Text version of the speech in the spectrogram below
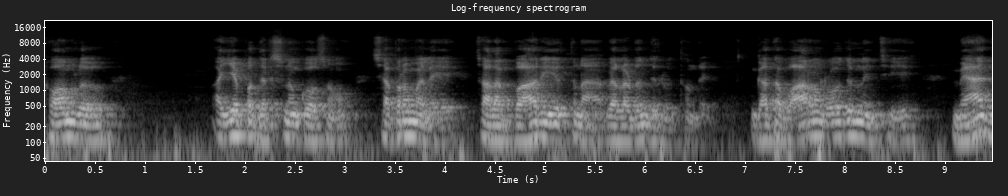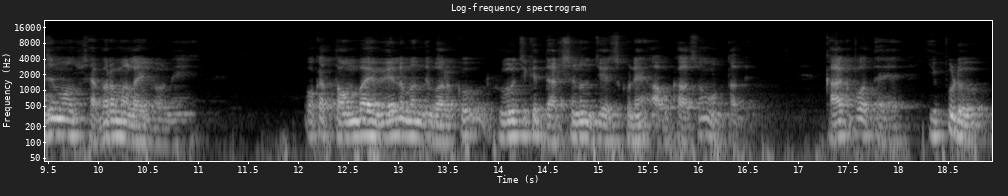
స్వాములు అయ్యప్ప దర్శనం కోసం శబరిమలై చాలా భారీ ఎత్తున వెళ్ళడం జరుగుతుంది. గత వారం రోజుల నుంచి మ్యాక్సిమం శబరిమలలోనే ఒక తొంభై వేల మంది వరకు రోజుకి దర్శనం చేసుకునే అవకాశం ఉంటుంది. కాకపోతే ఇప్పుడు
